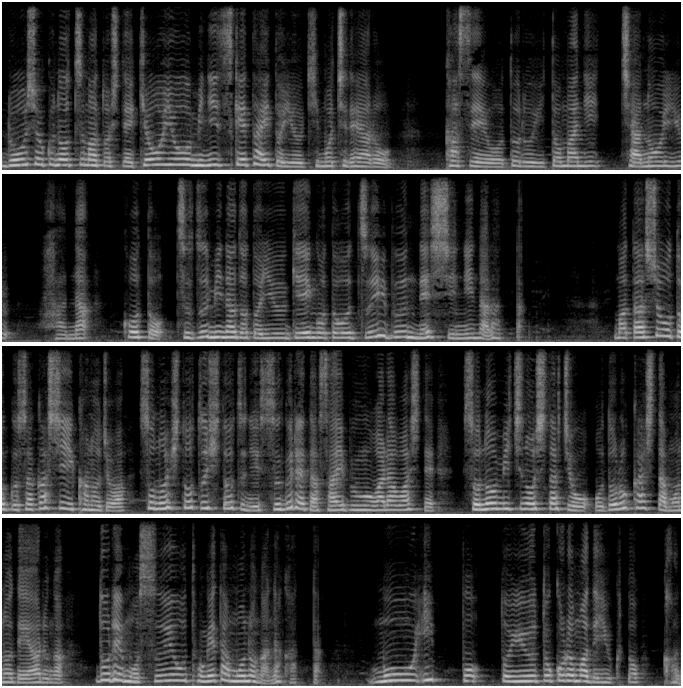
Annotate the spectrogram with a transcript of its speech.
老職の妻として教養を身につけたいという気持ちであろう。家政を取るいとまに茶の湯、花、琴、鼓などという芸事を随分熱心に習った。また聖徳かしい彼女はその一つ一つに優れた細分を表してその道の師たちを驚かしたものであるがどれも末を遂げたものがなかった。もう一歩というところまで行くと必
